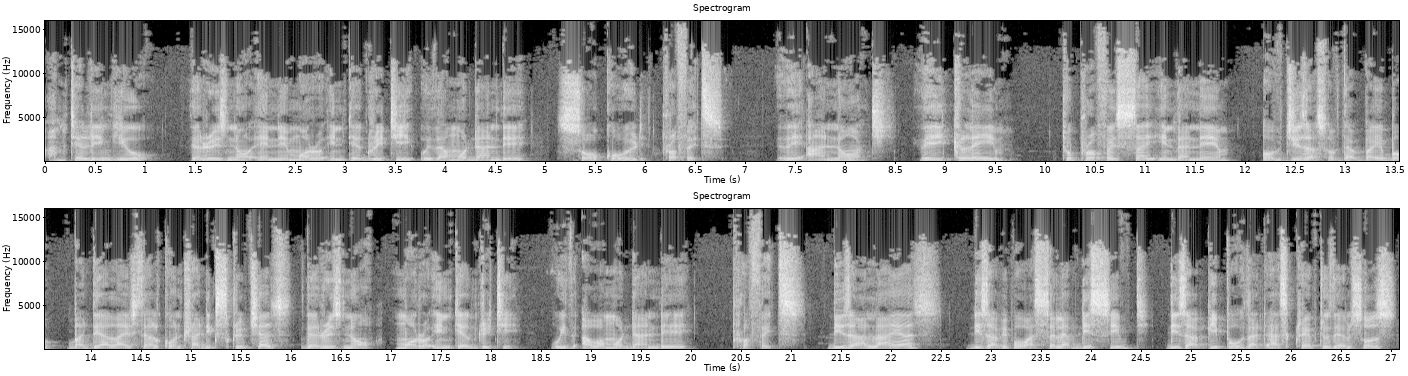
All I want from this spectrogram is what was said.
I'm telling you, there is no any moral integrity with the modern day so called prophets. They are not. They claim to prophesy in the name of Jesus of the Bible, but their lifestyle contradicts scriptures. There is no moral integrity with our modern day prophets. These are liars. These are people who are self deceived. These are people that ascribe to themselves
